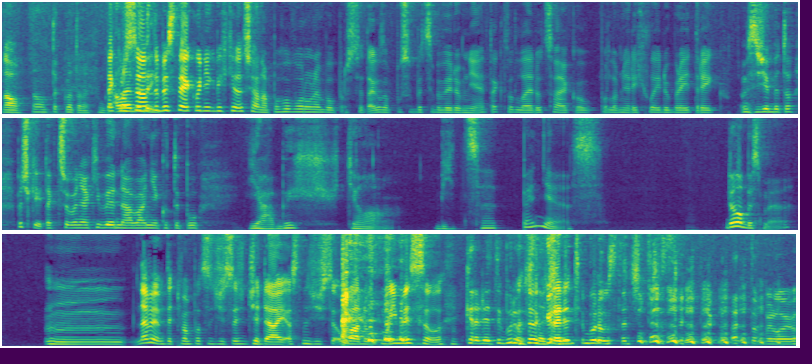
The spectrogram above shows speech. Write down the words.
No. no, takhle to nefunguje. Tak prostě, kdybyste jako někdy chtěli třeba na pohovoru nebo prostě tak zapůsobit sebevědomě, tak tohle je docela jako podle mě rychlej dobrý trik. Myslím, že by to... Počkej, tak třeba nějaký vyjednávání jako typu já bych chtěla více peněz. Dala bys mě? Mm, nevím, teď mám pocit, že jsi Jedi a snažíš se ovládnout mojí mysl. Kredity budou stačit. Kredity budou stačit, přesně. to bylo, jo.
